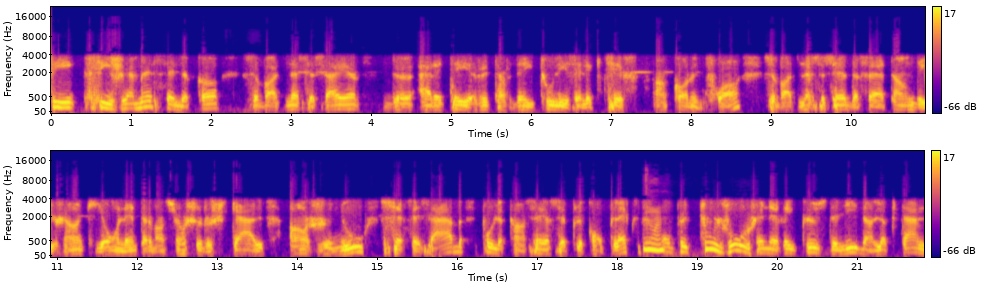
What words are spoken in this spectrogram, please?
Si, si jamais c'est le cas, ça va être nécessaire d'arrêter et retarder tous les électifs encore une fois. Ça va être nécessaire de faire attendre des gens qui ont une intervention chirurgicale en genou. C'est faisable. Pour le cancer, c'est plus complexe. On peut toujours générer plus de lits dans l'hôpital,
